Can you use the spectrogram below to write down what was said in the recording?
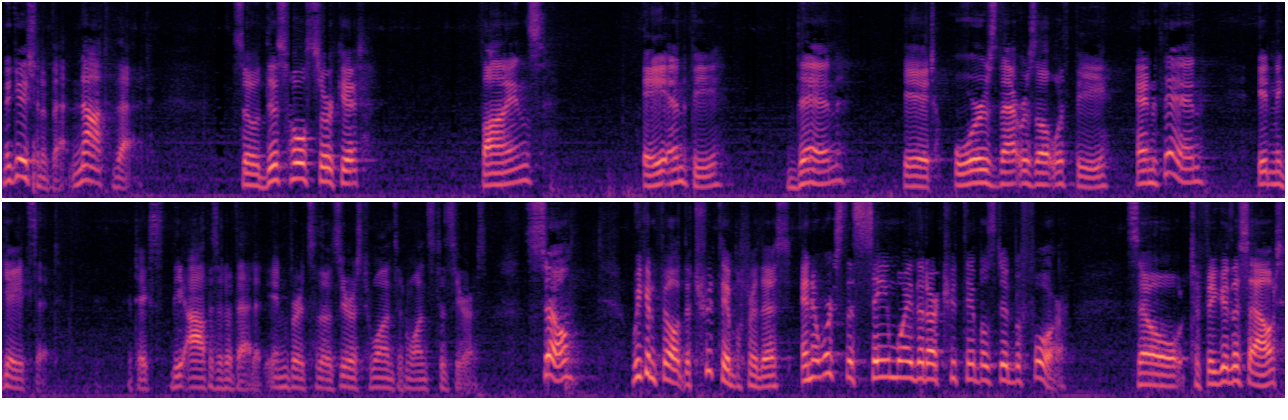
negation of that, not that. So this whole circuit finds A and B, then it ORs that result with B, and then it negates it. It takes the opposite of that. It inverts those zeros to ones and ones to zeros. So we can fill out the truth table for this, and it works the same way that our truth tables did before. So to figure this out,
